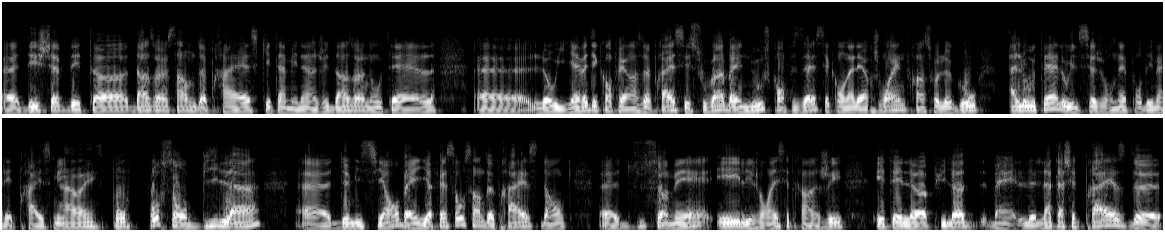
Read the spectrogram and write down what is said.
euh, des chefs d'État dans un centre de presse qui est aménagé dans un hôtel, là où il y avait des conférences de presse. Et souvent, ben, nous, ce qu'on faisait, c'est qu'on allait rejoindre François Legault à l'hôtel où il séjournait pour des malais de presse. Mais ah pour, pour son bilan euh, de mission, ben, il a fait ça au centre de presse donc euh, du sommet et les journalistes étrangers étaient là. Puis là, ben, l'attaché de presse de,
